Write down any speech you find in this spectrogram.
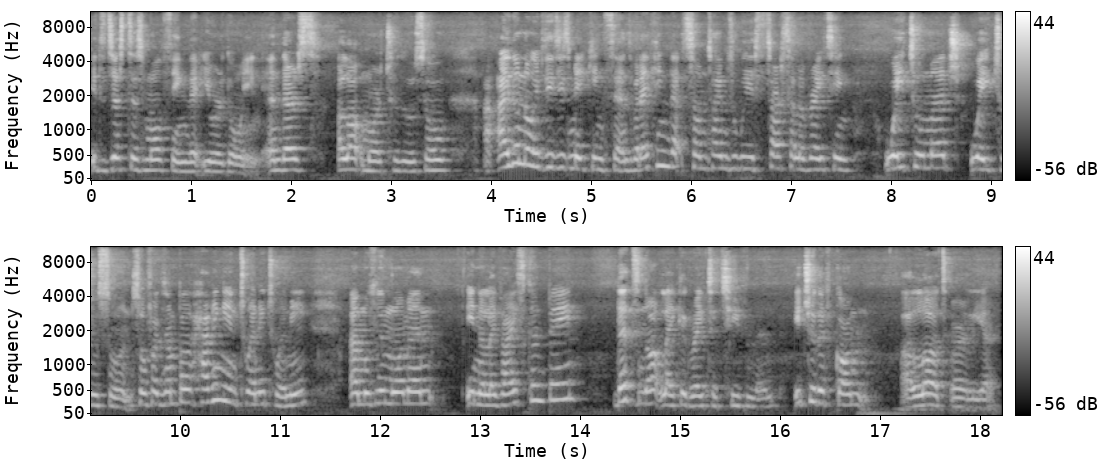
it's just a small thing that you're doing, and there's a lot more to do. So I don't know if this is making sense, but I think that sometimes we start celebrating way too much, way too soon. So, for example, having in 2020 a Muslim woman in a Levi's campaign, that's not like a great achievement. It should have come a lot earlier.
